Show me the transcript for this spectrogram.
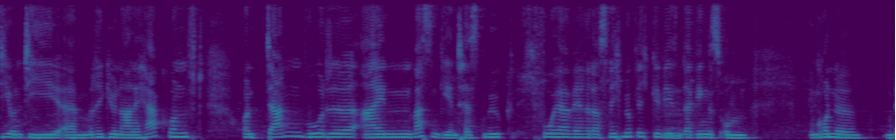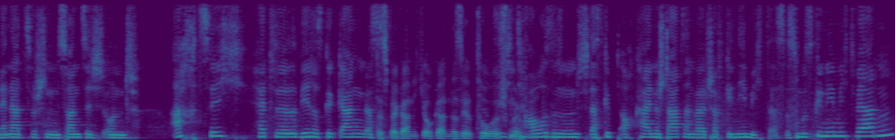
die und die ähm, regionale Herkunft. Und dann wurde ein Massengentest möglich. Vorher wäre das nicht möglich gewesen. Mhm. Da ging es um im Grunde Männer zwischen 20 und 80 hätte, wäre es gegangen. Das, das wäre gar nicht organisatorisch möglich. 1000, das gibt auch keine Staatsanwaltschaft genehmigt das. Es muss genehmigt werden.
